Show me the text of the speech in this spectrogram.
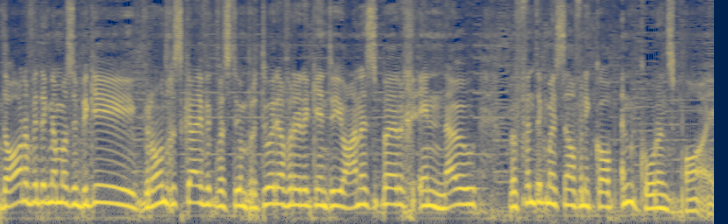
daar af het ek nou maar so 'n bietjie rondgeskuif. Ek was toe in Pretoria vir 'n rukkie en toe Johannesburg en nou bevind ek myself in die Kaap in Gordons Bay.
